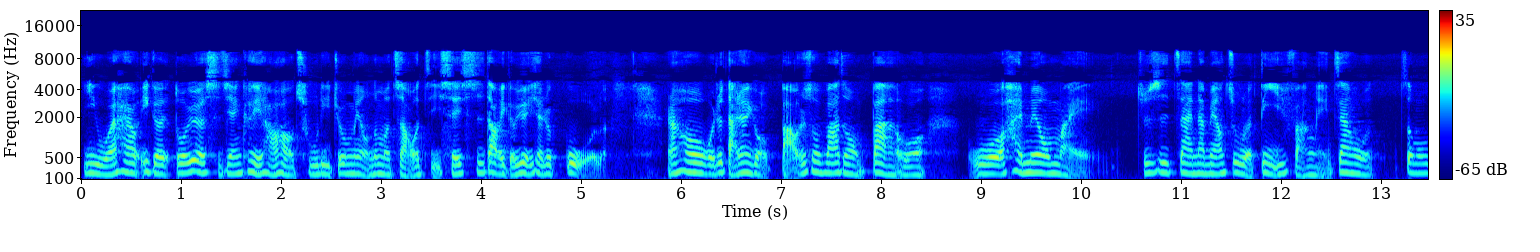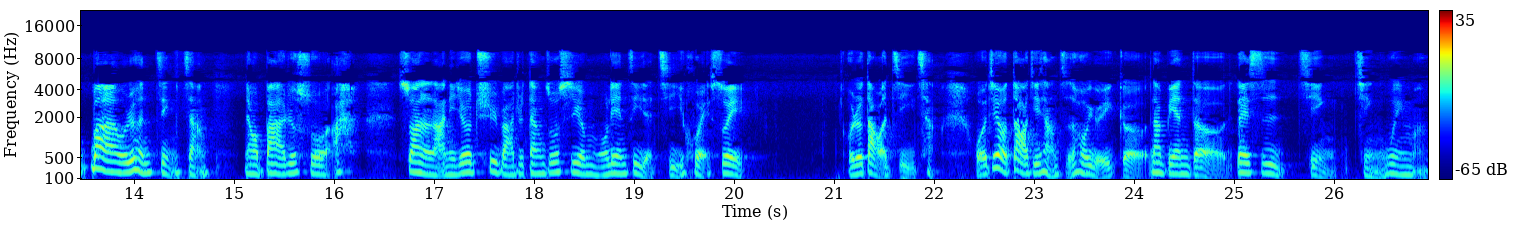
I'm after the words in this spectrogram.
以为还有一个多月的时间可以好好处理，就没有那么着急。谁知道一个月一下就过了。”然后我就打电话给我爸，我就说：“爸，怎么办？我我还没有买，就是在那边要住的地方诶，这样我。”怎么办？我就很紧张。然后我爸就说：“啊，算了啦，你就去吧，就当做是一个磨练自己的机会。”所以我就到了机场。我记得我到了机场之后，有一个那边的类似警警卫嘛，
